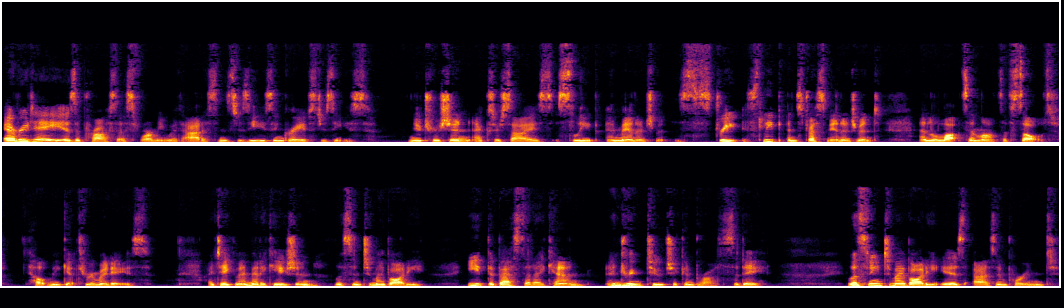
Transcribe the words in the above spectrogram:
Every day is a process for me with Addison's disease and Graves' disease nutrition, exercise, sleep, and management, street, sleep and stress management, and lots and lots of salt help me get through my days. I take my medication, listen to my body, eat the best that I can, and drink two chicken broths a day. Listening to my body is as important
